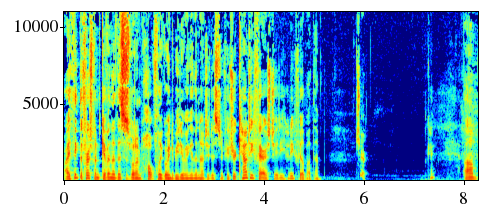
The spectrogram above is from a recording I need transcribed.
I think the first one, given that this is what I'm hopefully going to be doing in the not too distant future, county fairs. JD, how do you feel about them? Sure. Okay. Um,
